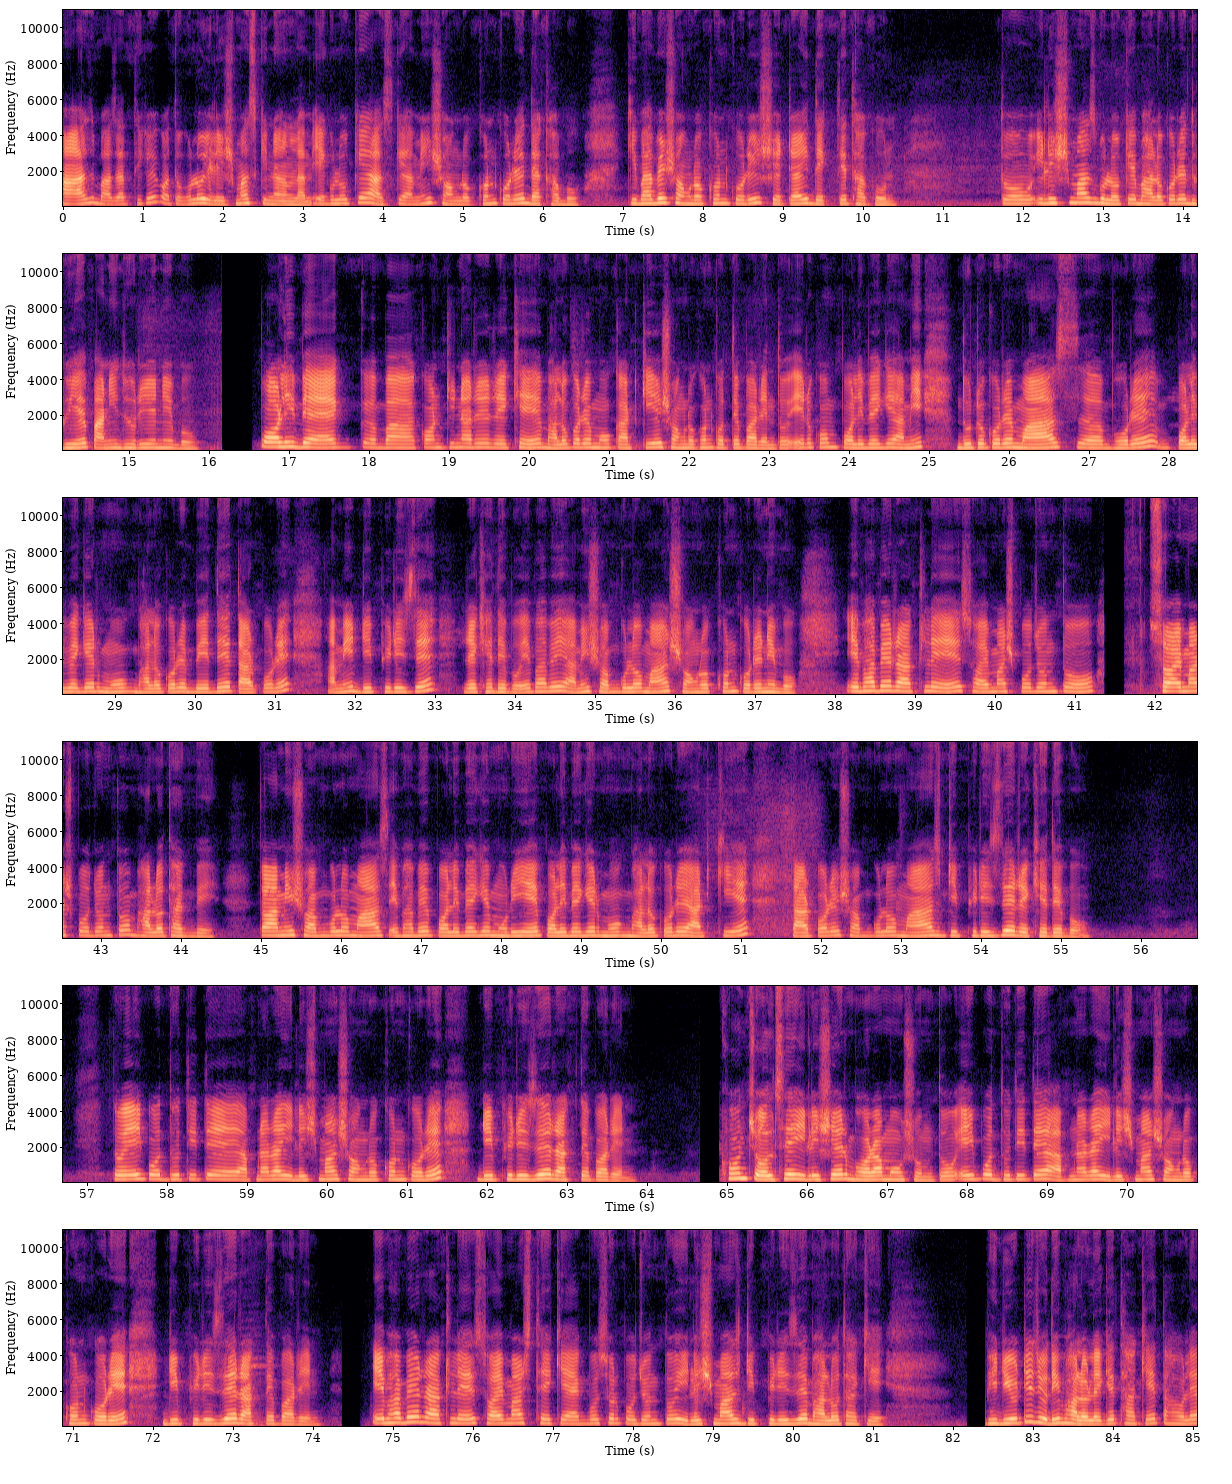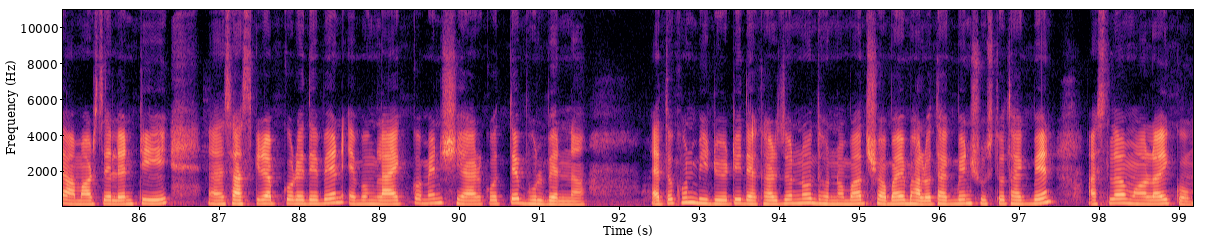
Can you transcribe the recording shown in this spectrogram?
আজ বাজার থেকে কতগুলো ইলিশ মাছ কিনে আনলাম? এগুলোকে আজকে আমি সংরক্ষণ করে দেখাবো। কীভাবে সংরক্ষণ করি সেটাই দেখতে থাকুন। তো ইলিশ মাছগুলোকে ভালো করে ধুয়ে পানি ঝরিয়ে নেব। পলি ব্যাগ বা কন্টেনারে রেখে ভালো করে মুখ আটকিয়ে সংরক্ষণ করতে পারেন। তো এরকম পলি ব্যাগে আমি দুটো করে মাছ ভরে পলি ব্যাগের মুখ ভালো করে বেঁধে তারপরে আমি ডিপ ফ্রিজে রেখে দেব। এভাবেই আমি সবগুলো মাছ সংরক্ষণ করে নেব। এভাবে রাখলে ছয় মাস পর্যন্ত, ছয় মাস পর্যন্ত ভালো থাকবে। তো আমি সবগুলো মাছ এভাবে পলিব্যাগে মুড়িয়ে পলিব্যাগের মুখ ভালো করে আটকিয়ে, তারপরে সবগুলো মাছ ডিপ ফ্রিজে রেখে দেব। তো এই পদ্ধতিতে আপনারা ইলিশ মাছ সংরক্ষণ করে ডিপ ফ্রিজে রাখতে পারেন। এখন চলছে ইলিশের ভরা মৌসুম। তো এই পদ্ধতিতে আপনারা ইলিশ মাছ সংরক্ষণ করে ডিপ ফ্রিজে রাখতে পারেন। এভাবে রাখলে ছয় মাস থেকে এক বছর পর্যন্ত ইলিশ মাছ ডিপ ফ্রিজে ভালো থাকে। ভিডিওটি যদি ভালো লেগে থাকে, তাহলে আমার চ্যানেলটি সাবস্ক্রাইব করে দেবেন এবং লাইক, কমেন্ট, শেয়ার করতে ভুলবেন না। এতক্ষণ ভিডিওটি দেখার জন্য ধন্যবাদ। সবাই ভালো থাকবেন, সুস্থ থাকবেন। আসসালামু আলাইকুম।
